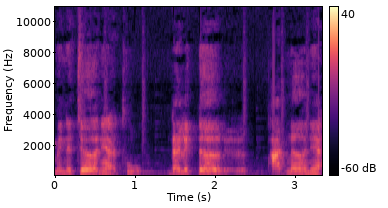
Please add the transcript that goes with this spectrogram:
เมนเจอร์เนี่ยถูกดีเลกเตอร์หรือพาร์ทเนอร์เนี่ย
